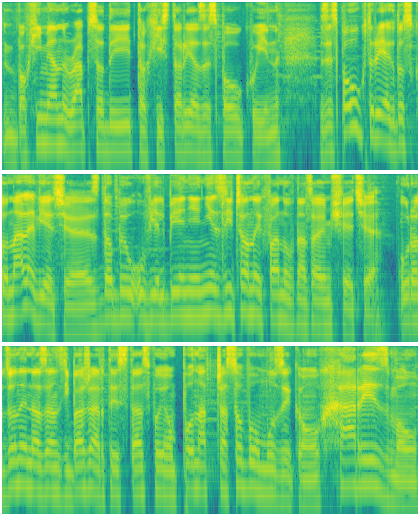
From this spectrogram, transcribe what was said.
Bohemian Rhapsody to historia zespołu Queen. Zespołu, który jak doskonale wiecie, zdobył uwielbienie niezliczonych fanów na całym świecie. Urodzony na Zanzibarze artysta swoją ponadczasową muzyką, charyzmą,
